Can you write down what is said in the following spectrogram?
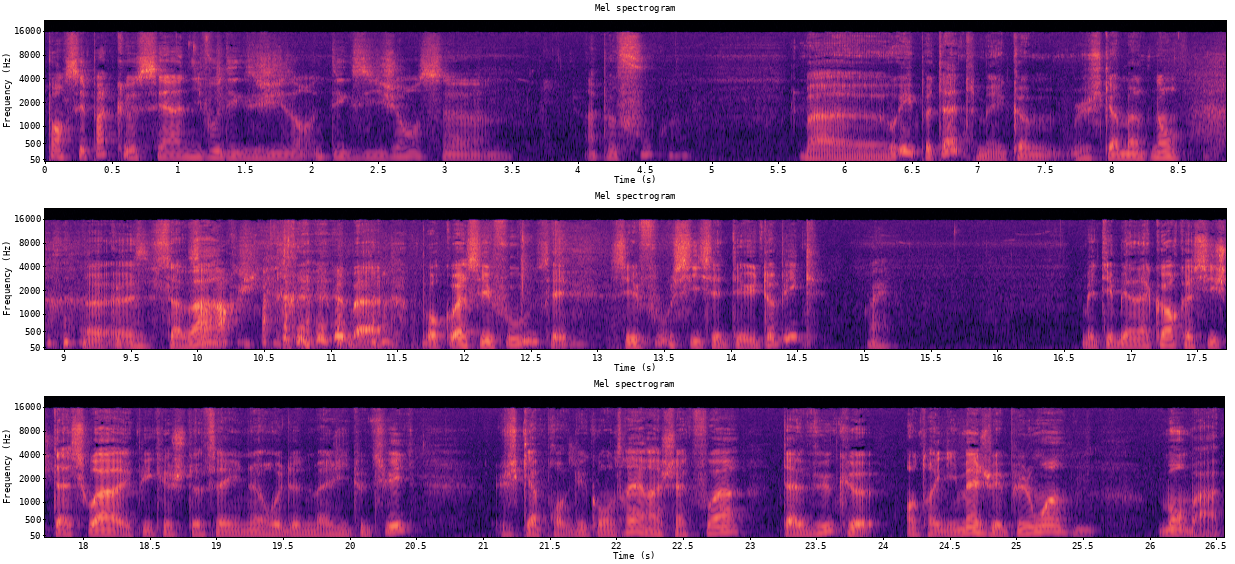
pensez pas que c'est un niveau d'exigence euh, un peu fou Bah euh, oui, peut-être, mais comme jusqu'à maintenant, ça va. Ça marche. bah, pourquoi c'est fou? C'est fou si c'était utopique. Mais tu es bien d'accord que si je t'assois et puis que je te fais une heure ou deux de magie tout de suite, jusqu'à preuve du contraire, à chaque fois, tu as vu que, entre guillemets, je vais plus loin. Mm. Bon, bah,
